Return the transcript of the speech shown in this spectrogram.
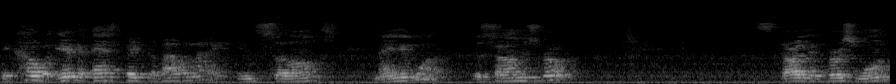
that cover every aspect of our life in Psalms 91 the psalmist wrote. Starting at verse 1.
